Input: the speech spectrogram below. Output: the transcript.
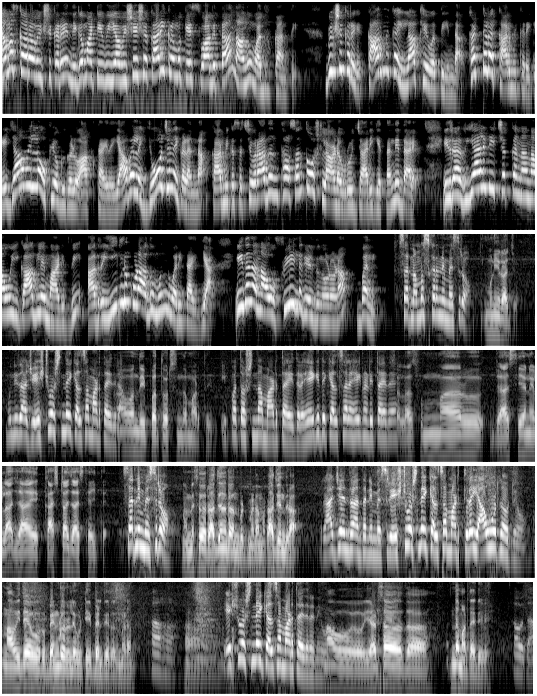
ನಮಸ್ಕಾರ ವೀಕ್ಷಕರೇ ನಿಗಮ ಟಿವಿಯ ವಿಶೇಷ ಕಾರ್ಯಕ್ರಮಕ್ಕೆ ಸ್ವಾಗತ. ನಾನು ಮಧುಕಾಂತಿ. ವೀಕ್ಷಕರಿಗೆ ಕಾರ್ಮಿಕ ಇಲಾಖೆ ವತಿಯಿಂದ ಕಟ್ಟಡ ಕಾರ್ಮಿಕರಿಗೆ ಯಾವೆಲ್ಲ ಉಪಯೋಗಗಳು ಆಗ್ತಾ ಇದೆ ಯಾವೆಲ್ಲ ಯೋಜನೆಗಳನ್ನ ಕಾರ್ಮಿಕ ಸಚಿವರಾದಂತಹ ಸಂತೋಷ್ ಲಾಡ್ ಅವರು ಜಾರಿಗೆ ತಂದಿದ್ದಾರೆ. ಇದರ ರಿಯಾಲಿಟಿ ಚೆಕ್ ಅನ್ನ ನಾವು ಈಗಾಗಲೇ ಮಾಡಿದ್ವಿ. ಆದ್ರೆ ಈಗಲೂ ಕೂಡ ಅದು ಮುಂದುವರಿತಾ ಇದೆಯಾ? ಇದನ್ನ ನಾವು ಫೀಲ್ಡ್ ಇಳಿದು ನೋಡೋಣ. ಬನ್ನಿ. ಸರ್ ನಮಸ್ಕಾರ ನಿಮ್ಮ ಹೆಸರು? ಮುನಿರಾಜು. ಮುನಿರಾಜು ಎಷ್ಟು ವರ್ಷದಿಂದ ಈ ಕೆಲಸ ಮಾಡ್ತಾ ಇದ್ದೀರಾ? ನಾವು ಒಂದು ಇಪ್ಪತ್ತು ವರ್ಷದಿಂದ ಮಾಡ್ತೀವಿ. ಇಪ್ಪತ್ತು ವರ್ಷದಿಂದ ಮಾಡ್ತಾ ಇದ್ದೀರಾ? ಹೇಗಿದೆ ಕೆಲಸ ಎಲ್ಲ ಹೇಗೆ ನಡೀತಾ ಇದೆ? ಎಲ್ಲ ಸುಮಾರು ಜಾಸ್ತಿ ಏನಿಲ್ಲ ಜಾ ಕಷ್ಟ ಜಾಸ್ತಿ ಐತೆ. ಸರ್ ನಿಮ್ಮ ಹೆಸರು? ನಮ್ಮ ಹೆಸರು ರಾಜೇಂದ್ರ ಅಂದ್ಬಿಟ್ಟು ಮೇಡಮ್ ರಾಜೇಂದ್ರ. ರಾಜೇಂದ್ರ ಅಂತ ನಿಮ್ಮ ಹೆಸರು. ಎಷ್ಟು ವರ್ಷದಿಂದ ಈ ಕೆಲಸ ಮಾಡ್ತೀರಾ? ಯಾವ ಊರಿನವ್ರು ನೀವು? ನಾವು ಇದೇ ಊರು ಬೆಂಗಳೂರಲ್ಲಿ ಹುಟ್ಟಿ ಬೆಳೆದಿರೋದು ಮೇಡಮ್. ಹಾಂ. ಹಾಂ. ಎಷ್ಟು ವರ್ಷದಿಂದ ಈ ಕೆಲಸ ಮಾಡ್ತಾ ಇದ್ದೀರಾ ನೀವು? ನಾವು ಎರಡು ಸಾವಿರದ ಇಂದ ಮಾಡ್ತಾ ಇದ್ದೀವಿ. ಹೌದಾ?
